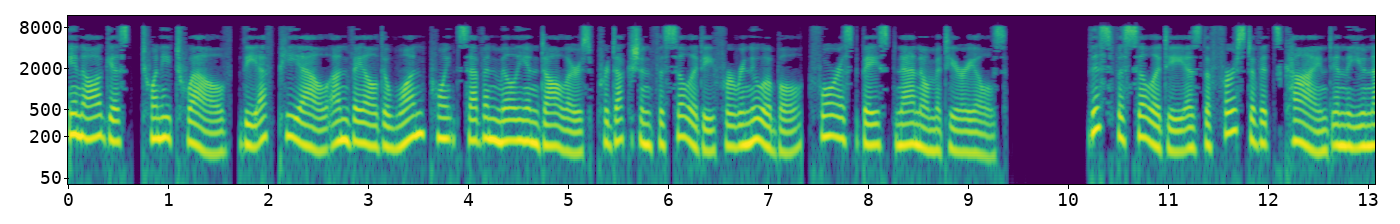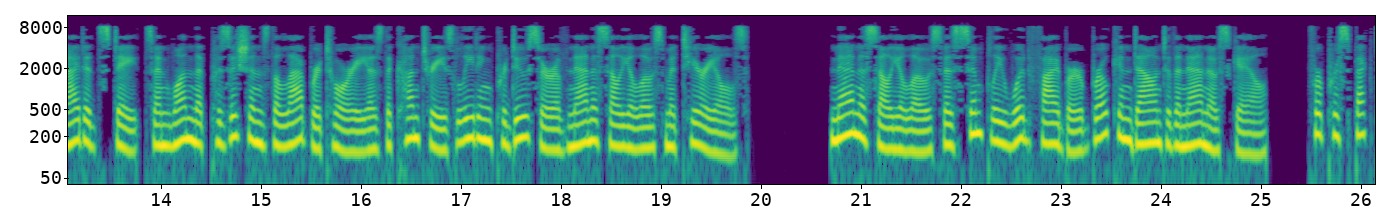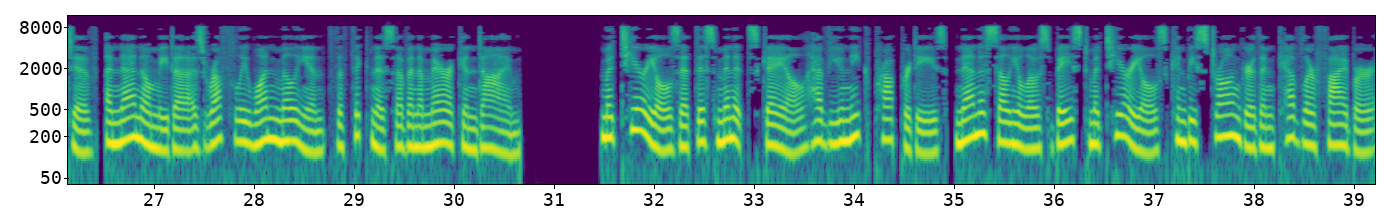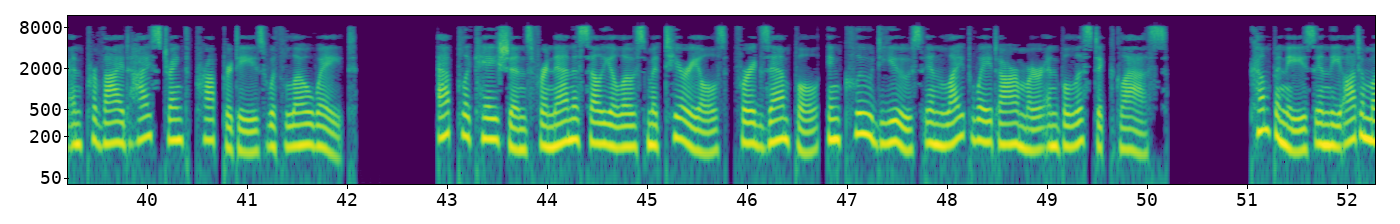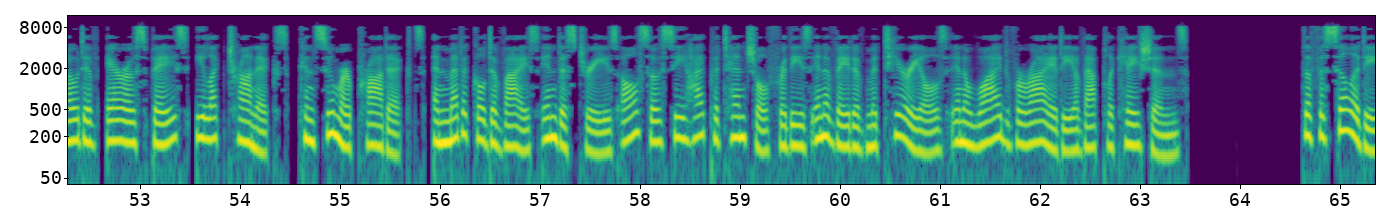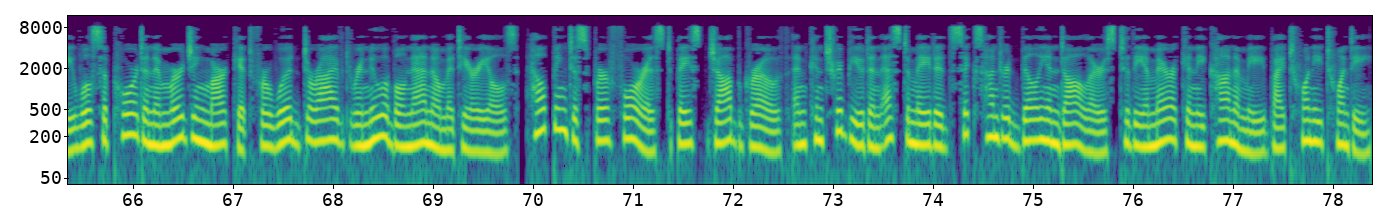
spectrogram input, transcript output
In August 2012, the FPL unveiled a $1.7 million production facility for renewable, forest-based nanomaterials. This facility is the first of its kind in the United States and one that positions the laboratory as the country's leading producer of nanocellulose materials. Nanocellulose is simply wood fiber broken down to the nanoscale. For perspective, a nanometer is roughly one millionth the thickness of an American dime. Materials at this minute scale have unique properties. Nanocellulose based materials can be stronger than Kevlar fiber and provide high strength properties with low weight. Applications for nanocellulose materials, for example, include use in lightweight armor and ballistic glass. Companies in the automotive, aerospace, electronics, consumer products, and medical device industries also see high potential for these innovative materials in a wide variety of applications. The facility will support an emerging market for wood-derived renewable nanomaterials, helping to spur forest-based job growth and contribute an estimated $600 billion to the American economy by 2020.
